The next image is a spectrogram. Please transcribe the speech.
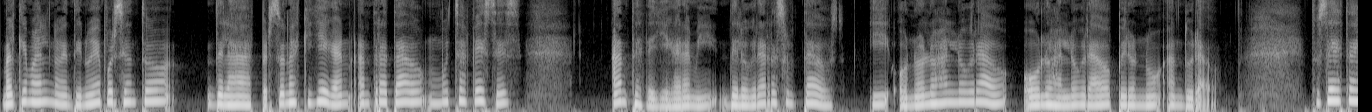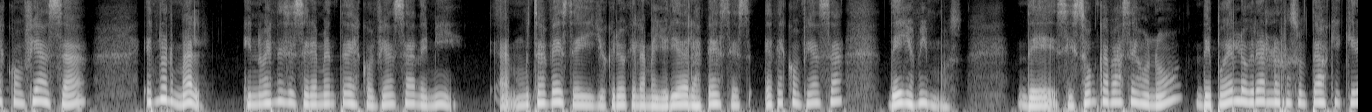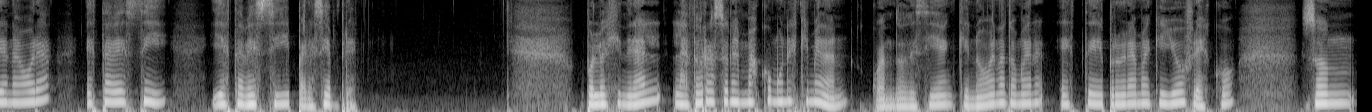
Mal que mal, 99% de las personas que llegan han tratado muchas veces, antes de llegar a mí, de lograr resultados y o no los han logrado o los han logrado pero no han durado. Entonces esta desconfianza es normal y no es necesariamente desconfianza de mí, eh, muchas veces, y yo creo que la mayoría de las veces, es desconfianza de ellos mismos, de si son capaces o no de poder lograr los resultados que quieren ahora, esta vez sí, y esta vez sí para siempre. Por lo general, las dos razones más comunes que me dan cuando deciden que no van a tomar este programa que yo ofrezco son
